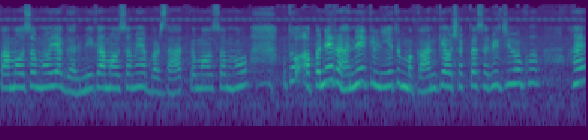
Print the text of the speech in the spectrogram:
का मौसम हो या गर्मी का मौसम हो या बरसात का मौसम हो तो अपने रहने के लिए तो मकान की आवश्यकता सभी जीवों को हैं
